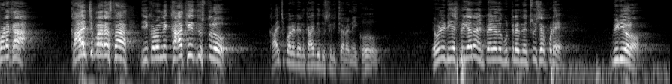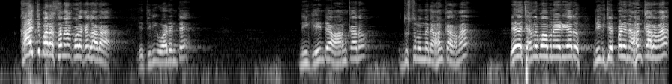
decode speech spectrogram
కొడక కాల్చి పారేస్తా ఇక్కడ ఉంది కాకి దుస్తులు. కాల్చి పారేయడానికి కాకి దుస్తులు ఇచ్చారా నీకు? ఎవరి డిఎస్పీ గారు? ఆయన పేరేదో గుర్తులేదు నేను చూసేప్పుడే వీడియోలో. కాల్చి పారేస్తా నా కొడకల్లారా? ఇది తిరిగి వాడంటే నీకేంటి అహంకారం? దుస్తులుందని అహంకారమా? లేదా చంద్రబాబు నాయుడు గారు నీకు చెప్పాడని అహంకారమా?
